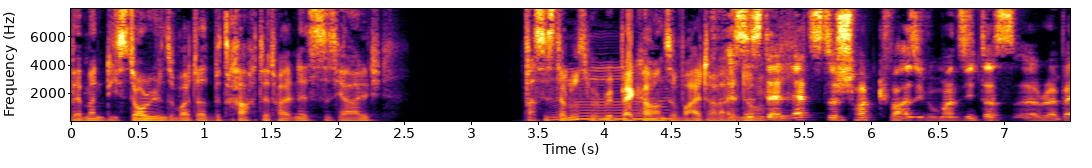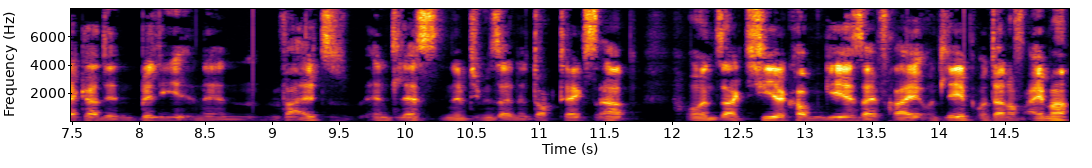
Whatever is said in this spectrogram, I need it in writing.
wenn man die Story und so weiter betrachtet, halt, dann ist es ja halt was ist da los mit Rebecca und so weiter. Es ne? ist der letzte Shot quasi, wo man sieht, dass äh, Rebecca den Billy in den Wald entlässt, nimmt ihm seine Dog-Tags ab und sagt, hier, komm, geh, sei frei und leb. Und dann auf einmal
